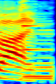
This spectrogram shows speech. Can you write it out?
subscribe.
